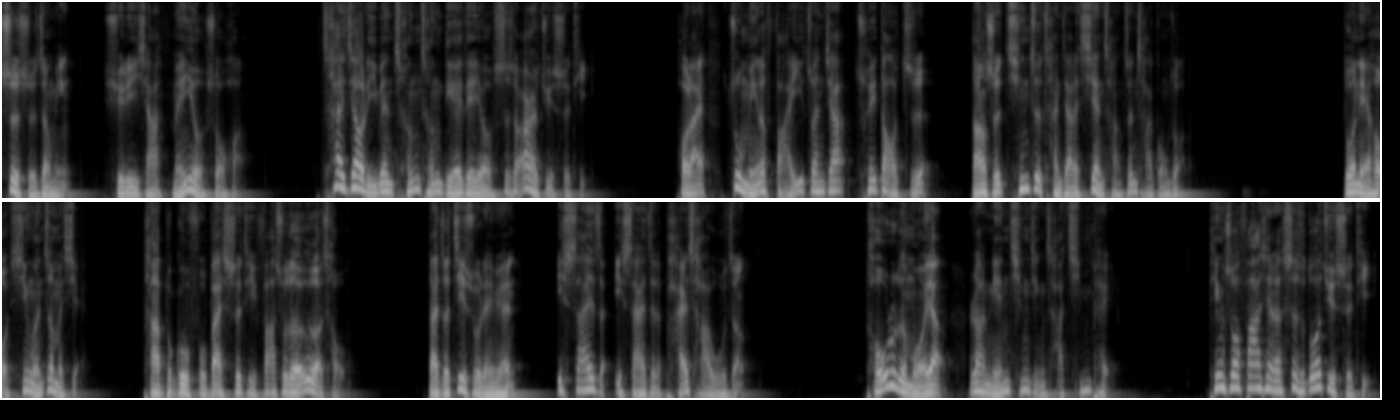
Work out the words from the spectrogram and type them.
事实证明，许丽霞没有说谎。菜窖里面层层叠叠有四十二具尸体。后来，著名的法医专家崔道直当时亲自参加了现场侦查工作。多年后，新闻这么写：他不顾腐败尸体发出的恶臭，带着技术人员一筛子一筛子的排查物证，投入的模样让年轻警察钦佩。听说发现了四十多具尸体，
